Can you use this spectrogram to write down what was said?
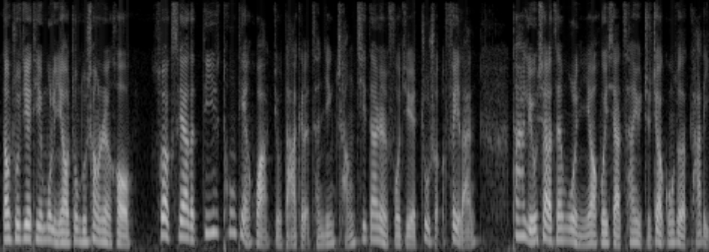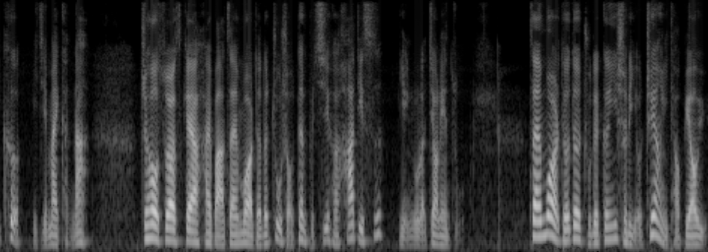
当初接替穆里尼奥中途上任后，索尔斯亚的第一通电话就打给了曾经长期担任佛爵助手的费兰，他还留下了在穆里尼奥麾下参与执教工作的卡里克以及麦肯纳。之后，索尔斯克亚还把在莫尔德的助手邓普西和哈蒂斯引入了教练组。在莫尔德的主队更衣室里有这样一条标语：“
